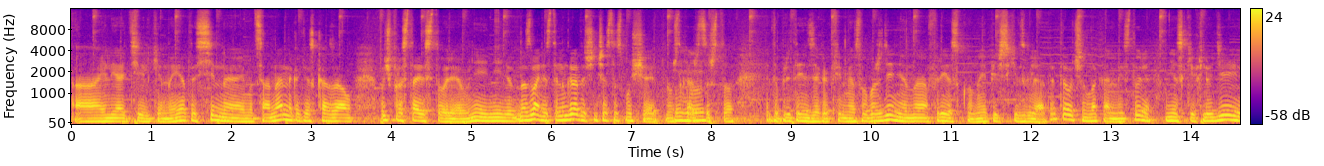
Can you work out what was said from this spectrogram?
а, Илья Тилькин, и это сильно эмоционально, как я сказал, очень простая история. В ней не, название Сталинград очень часто смущает, потому что угу. кажется, что это претензия, как в фильме «Освобождение», на фреску, на эпический взгляд. Это очень локальная история нескольких людей,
